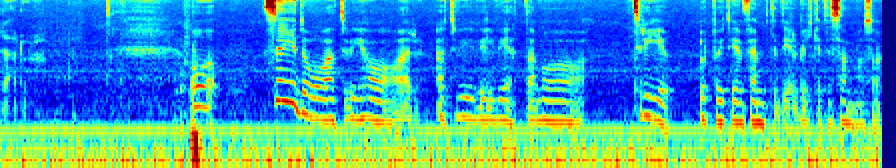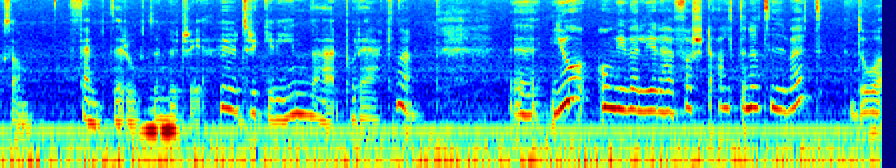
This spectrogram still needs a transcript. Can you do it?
där då. Och säg då att vi har att vi vill veta vad 3 upphöjt till en femtedel, vilket är samma sak som femte roten ur 3. Hur trycker vi in det här på räknaren? Eh, jo, om vi väljer det här första alternativet då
